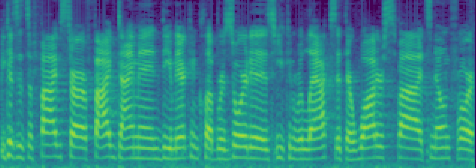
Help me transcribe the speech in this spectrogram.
because it's a five star, five diamond. The American Club Resort is. You can relax at their water spa. It's known for,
